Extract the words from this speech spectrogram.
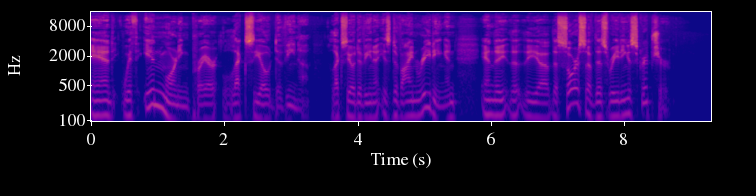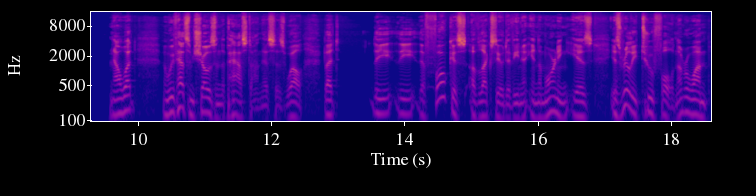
And within morning prayer, Lectio Divina. Lectio Divina is divine reading, and, and the, the, the, uh, the source of this reading is Scripture. Now, what we've had some shows in the past on this as well, but the the the focus of Lectio Divina in the morning is is really twofold. Number one,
